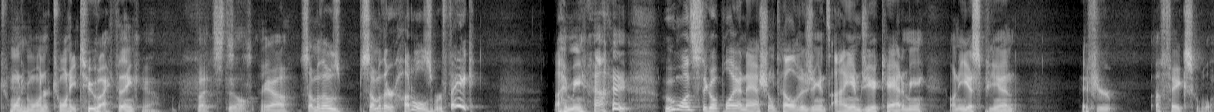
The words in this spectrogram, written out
21 or 22, I think. Yeah, but still, Yeah, some of those, some of their huddles were fake. I mean, who wants to go play on national television against IMG Academy on ESPN if you're a fake school?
